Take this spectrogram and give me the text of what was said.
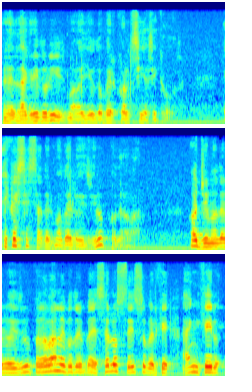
eh, l'agriturismo, l'aiuto per qualsiasi cosa. E questo è stato il modello di sviluppo della Valle. Oggi il modello di sviluppo della Valle potrebbe essere lo stesso perché anche,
